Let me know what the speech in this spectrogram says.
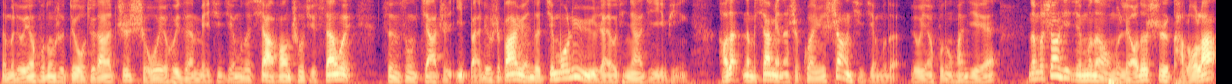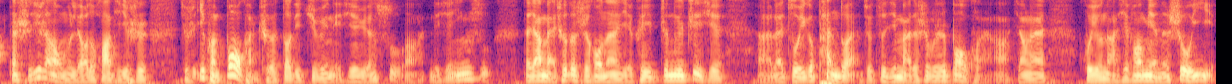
那么留言互动是对我最大的支持，我也会在每期节目的下方抽取三位，赠送价值一百六十八元的芥末绿燃油添加剂一瓶。好的，那么下面呢是关于上期节目的留言互动环节。那么上期节目呢，我们聊的是卡罗拉，但实际上我们聊的话题是，就是一款爆款车到底具备哪些元素啊，哪些因素？大家买车的时候呢，也可以针对这些啊来做一个判断，就自己买的是不是爆款啊，将来会有哪些方面能受益？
